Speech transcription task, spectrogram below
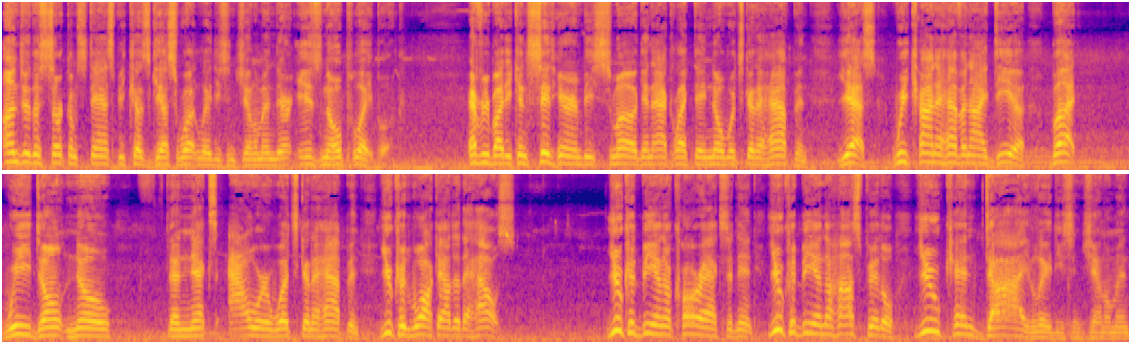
under the circumstance because guess what, ladies and gentlemen? There is no playbook. Everybody can sit here and be smug and act like they know what's going to happen. Yes, we kind of have an idea, but we don't know the next hour what's going to happen. You could walk out of the house. You could be in a car accident. You could be in the hospital. You can die, ladies and gentlemen.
